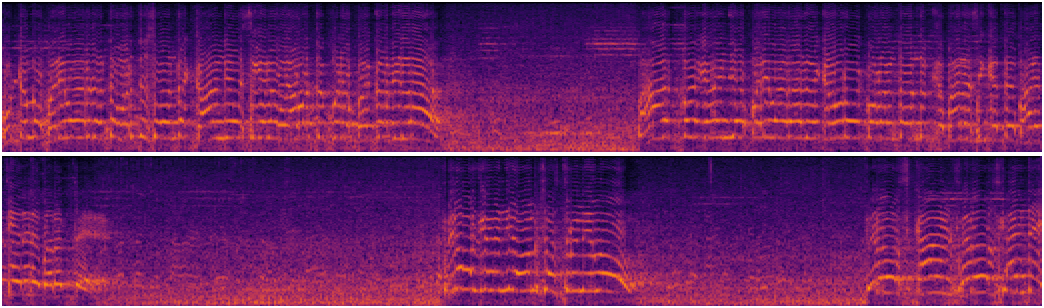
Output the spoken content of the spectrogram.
ಕುಟುಂಬ ಪರಿವಾರದಂತೆ ವರ್ತಿಸುವಂತ ಕಾಂಗ್ರೆಸ್ಗೆ ನಾವು ಯಾವತ್ತೂ ಕೂಡ ಬಗ್ಗೋದಿಲ್ಲ ಮಹಾತ್ಮ ಗಾಂಧಿಯ ಪರಿವಾರ ಆದ್ರೆ ಗೌರವ ಕೊಡುವಂತ ಒಂದು ಕ- ಮಾನಸಿಕತೆ ಭಾರತೀಯರಿಗೆ ಬರುತ್ತೆ ಫಿರೋಜ್ ಗಾಂಧಿ ವಂಶಸ್ಥರು ನೀವು ಫಿರೋಜ್ ಖಾನ್ ಫಿರೋಜ್ ಗಾಂಧಿ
